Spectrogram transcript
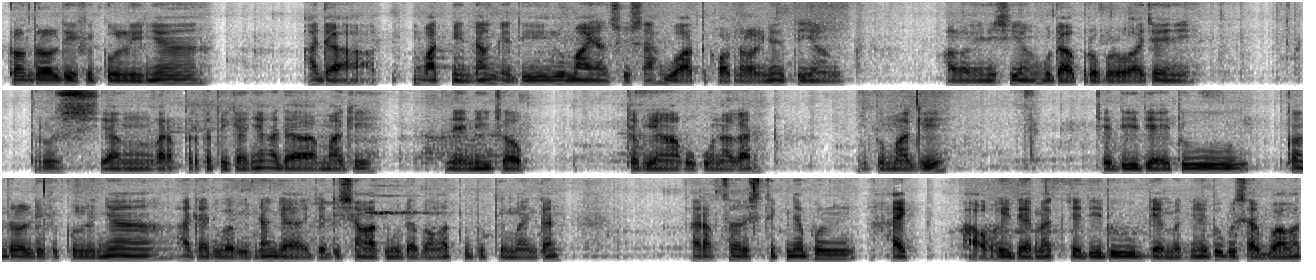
kontrol difficulty-nya ada empat bintang jadi lumayan susah buat kontrolnya. Itu yang kalau ini sih yang udah pro-pro aja ini. Terus yang karakter ketiganya ada mage nah ini job job yang aku gunakan itu mage jadi dia itu kontrol difficulty-nya ada dua bintang ya. Jadi sangat mudah banget untuk dimainkan. Karakteristiknya pun high AOE damage. Jadi itu damage-nya itu besar banget.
